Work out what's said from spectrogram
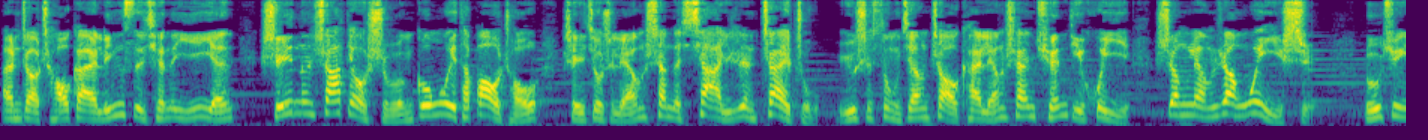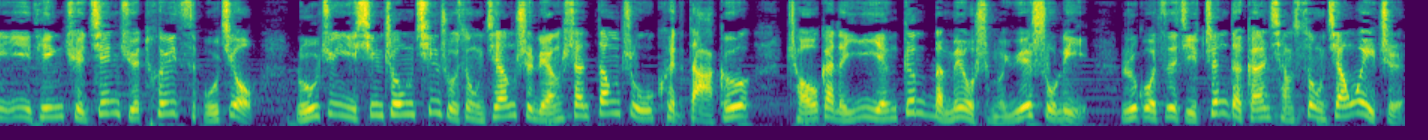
按照晁盖临死前的遗言，谁能杀掉史文恭为他报仇，谁就是梁山的下一任寨主。于是宋江召开梁山全体会议，商量让位一事。卢俊义一听，却坚决推辞不就。卢俊义心中清楚，宋江是梁山当之无愧的大哥，晁盖的遗言根本没有什么约束力。如果自己真的敢抢宋江位置，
